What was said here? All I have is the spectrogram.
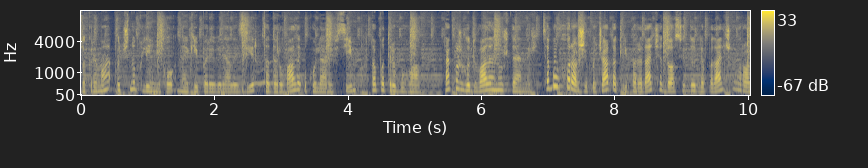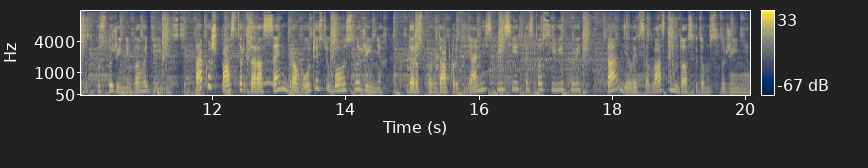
зокрема очну клініку, на якій перевіряли зір та дарували окуляри всім, хто потребував. Також годували нужденних. Це був хороший початок і передача досвіду для подальшого розвитку служіння благодійності. Також пастор Тарас Сень брав участь у богослужіннях, де розповідав про діяльність місії Христос є відповідь та ділився власним досвідом служіння.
